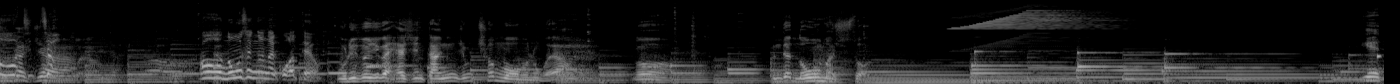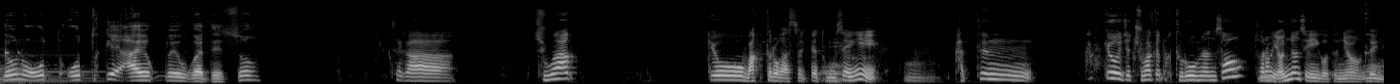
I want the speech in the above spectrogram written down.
진짜, 진짜. 아 너무 생각날 것 같아요. 우리도 이거 해신탕은 좀 처음 먹어보는 거야. 어. 근데 너무 맛있어. 얘 너는 어, 어떻게 아역 배우가 됐어? 제가 중학교 막 들어갔을 때 동생이 같은 학교 이제 중학교 딱 들어오면서 저랑 연년생이거든요. 근데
